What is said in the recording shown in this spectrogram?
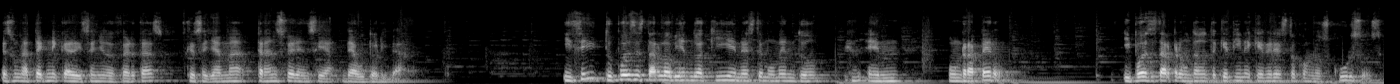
es una técnica de diseño de ofertas que se llama transferencia de autoridad. Y sí, tú puedes estarlo viendo aquí en este momento en un rapero. Y puedes estar preguntándote qué tiene que ver esto con los cursos,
